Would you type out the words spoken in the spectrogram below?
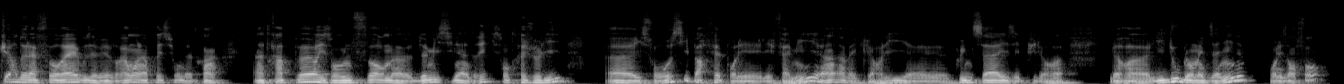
cœur de la forêt, vous avez vraiment l'impression d'être un, un trappeur. Ils ont une forme euh, demi-cylindrique, ils sont très jolis. Euh, ils sont aussi parfaits pour les, les familles, hein, avec leur lit euh, queen size et puis leur, leur euh, lit double en mezzanine pour les enfants.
